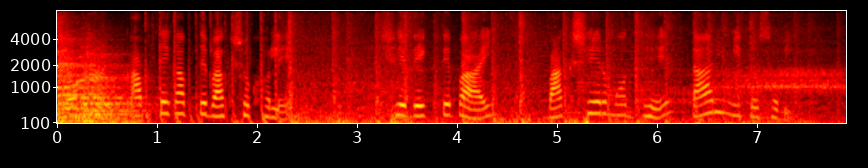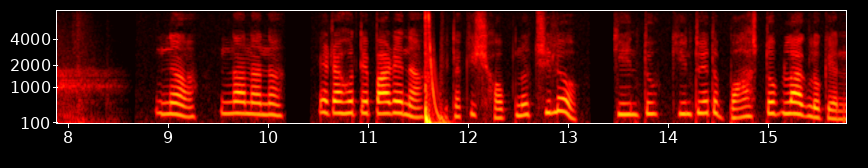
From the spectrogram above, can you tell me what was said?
রোহান কাঁপতে কাঁপতে বাক্স খোলে। সে দেখতে পায় বাক্সের মধ্যে তারই মৃত ছবি। না না না না, এটা হতে পারে না। এটা কি স্বপ্ন ছিল? কিন্তু কিন্তু এত বাস্তব লাগল কেন?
